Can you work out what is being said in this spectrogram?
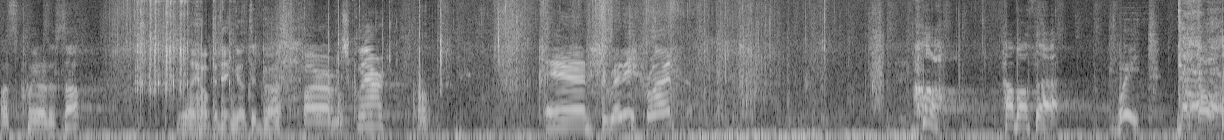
Let's clear this up. I really hope it didn't go through both. Uh, firearm is clear. And you ready, Ryan? Huh. How about that? Wait. Oh.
